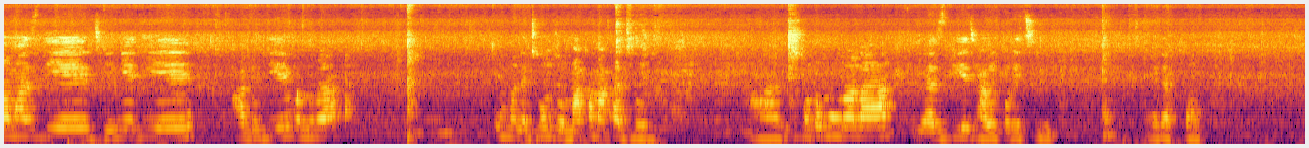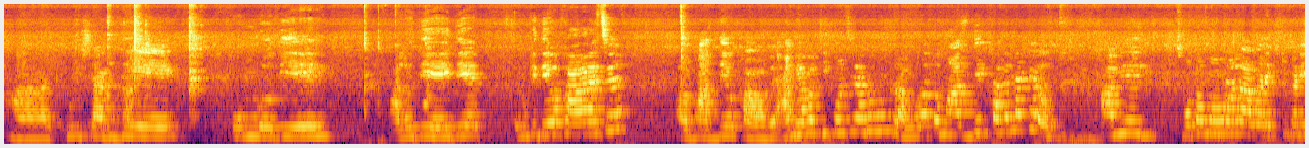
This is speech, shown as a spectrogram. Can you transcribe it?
মৌরলা মাছ দিয়ে, ঝিঙে দিয়ে, আলু দিয়ে বন্ধুরা মানে ঝোল ঝোল, মাখা মাখা ঝোল। আর ছোটো মৌরলা পেঁয়াজ দিয়ে ঝাল করেছি। দেখো। আর পুঁই শাক দিয়ে, কুমড়ো দিয়ে, আলু দিয়ে, এই দিয়ে রুটি দিয়েও খাওয়া হয়েছে, আর ভাত দিয়েও খাওয়া হবে। আমি আবার কী করছি জানো বন্ধুরা? ওরা তো মাছ দিয়ে খাবে না কেউ। আমি ওই ছোটো মৌরলা আবার একটুখানি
